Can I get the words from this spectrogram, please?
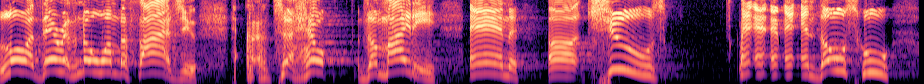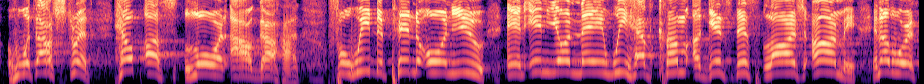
Lord, there is no one besides you to help the mighty and uh, choose and, and, and those who without strength. Help us, Lord our God, for we depend on you, and in your name we have come against this large army. In other words,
